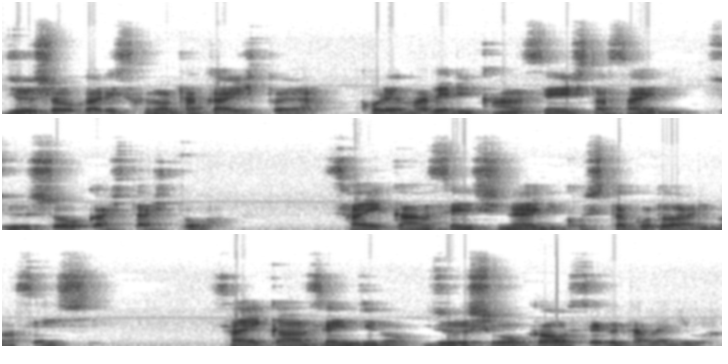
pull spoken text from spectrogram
重症化リスクの高い人やこれまでに感染した際に重症化した人は再感染しないに越したことはありませんし、再感染時の重症化を防ぐためには、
